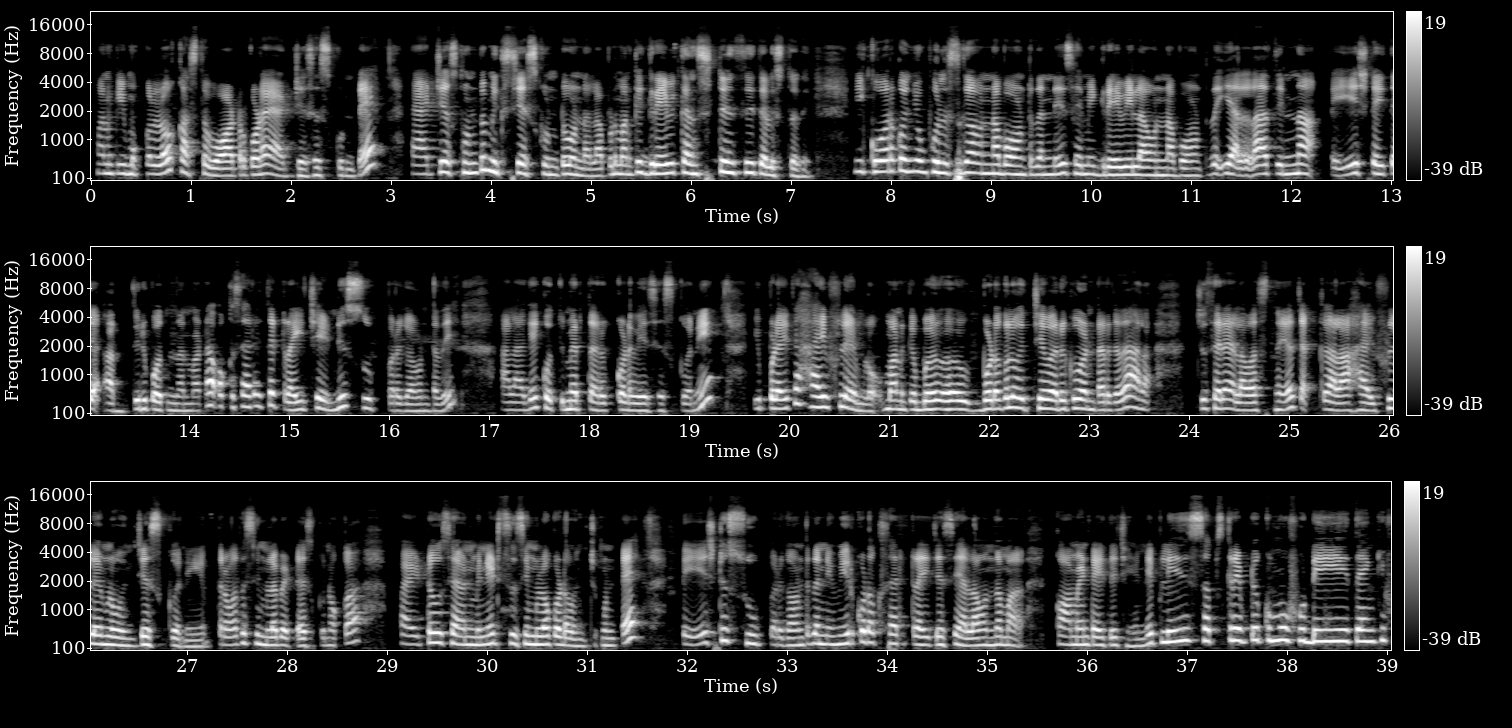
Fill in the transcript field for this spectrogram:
మనకి ఈ ముక్కల్లో కాస్త వాటర్ కూడా యాడ్ చేసేసుకుంటే యాడ్ చేసుకుంటూ మిక్స్ చేసుకుంటూ ఉండాలి. అప్పుడు మనకి గ్రేవీ కన్సిస్టెన్సీ తెలుస్తుంది. ఈ కూర కొంచెం పులుసుగా ఉన్నా బాగుంటుందండి. సెమీ గ్రేవీలా ఉన్నా బాగుంటుంది. ఎలా తిన్నా టేస్ట్ అయితే అద్దరిపోతుంది అనమాట ఒకసారి అయితే ట్రై చేయండి. సూపర్గా ఉంటుంది. అలాగే అలాగే కొత్తిమీర తరుగు కూడా వేసేసుకొని ఇప్పుడైతే హై ఫ్లేమ్లో మనకి బుడగలు వచ్చే వరకు అంటారు కదా అలా చూసారా ఎలా వస్తున్నాయో? చక్కగా అలా హై ఫ్లేమ్లో ఉంచేసుకొని తర్వాత సిమ్లో పెట్టేసుకొని ఒక ఫైవ్ టు సెవెన్ మినిట్స్ సిమ్లో కూడా ఉంచుకుంటే టేస్ట్ సూపర్గా ఉంటుందండి. మీరు కూడా ఒకసారి ట్రై చేసి ఎలా ఉందో మా కామెంట్ అయితే చేయండి. Please subscribe to Kumu food thank you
